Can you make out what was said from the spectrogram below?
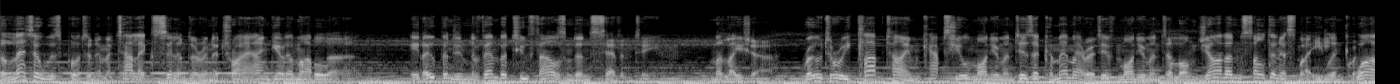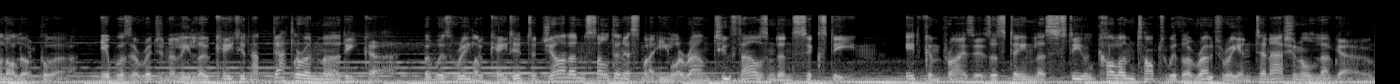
The letter was put in a metallic cylinder in a triangular marble urn. It opened in November 2017. Malaysia. Rotary Club Time Capsule Monument is a commemorative monument along Jalan Sultan Ismail in Kuala Lumpur. It was originally located at Dataran Merdeka but was relocated to Jalan Sultan Ismail around 2016. It comprises a stainless steel column topped with a Rotary International logo.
